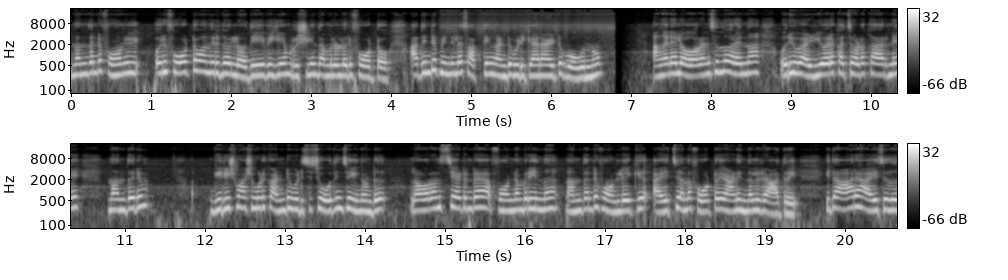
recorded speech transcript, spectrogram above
നന്ദന്റെ ഫോണിൽ ഒരു ഫോട്ടോ വന്നിരുന്നല്ലോ ദേവികയും ഋഷിയും തമ്മിലുള്ള ഒരു ഫോട്ടോ. അതിന്റെ പിന്നിലെ സത്യം കണ്ടുപിടിക്കാനായിട്ട് പോകുന്നു. അങ്ങനെ ലോറൻസ് എന്ന് പറയുന്ന ഒരു വഴിയോര കച്ചവടക്കാരനെ നന്ദനും ഗിരീഷ് മാഷും കൂടി കണ്ടുപിടിച്ച് ചോദ്യം ചെയ്യുന്നുണ്ട്. ലോറൻസ് ചേട്ടന്റെ ഫോൺ നമ്പറിൽ നിന്ന് നന്ദന്റെ ഫോണിലേക്ക് അയച്ചു തന്ന ഫോട്ടോയാണ് ഇന്നലെ രാത്രി. ഇത് ആരാ അയച്ചത്?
